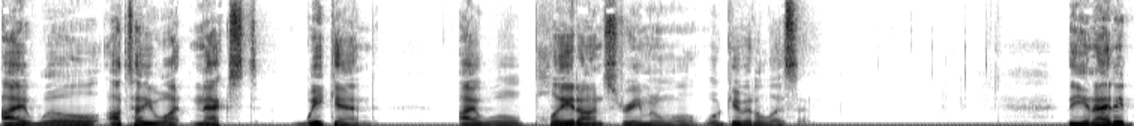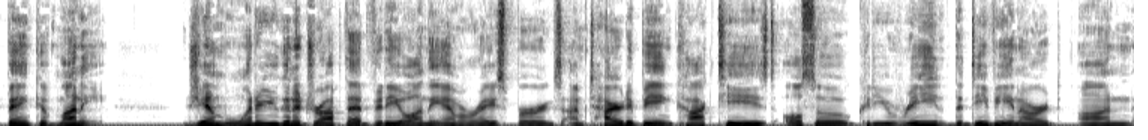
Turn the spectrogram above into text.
I will. I'll tell you what. Next weekend, I will play it on stream and we'll we'll give it a listen. The United Bank of Money. Jim, when are you going to drop that video on the MRA Spurgs? I'm tired of being cock teased. Also, could you read the DeviantArt on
